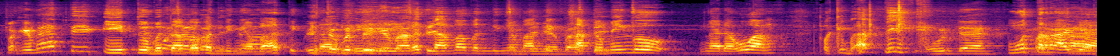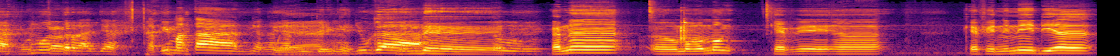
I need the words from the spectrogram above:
Pakai batik. Itu betapa pentingnya doang. batik itu berarti. pentingnya batik. Betapa pentingnya, Pentingnya batik. satu minggu nggak ada uang pakai batik. Udah muter makan, aja muter. aja. Tapi makan jangan Iya. ngambil piringnya juga. Bener. Tuh. karena eh, ngomong-ngomong Kevin eh, Kevin ini dia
